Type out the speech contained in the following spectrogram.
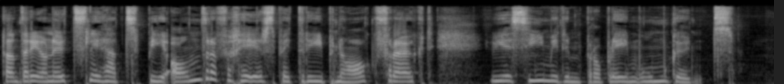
Andrea Nötzli hat bei anderen Verkehrsbetrieben nachgefragt, wie sie mit dem Problem umgehen.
